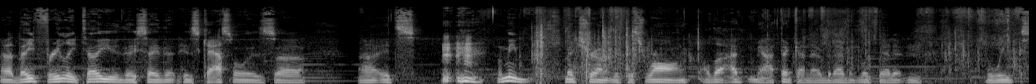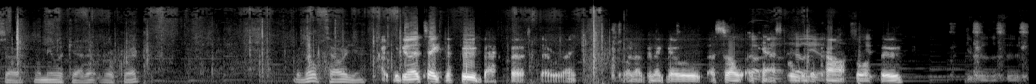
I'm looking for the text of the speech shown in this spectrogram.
uh, they freely tell you. They say that his castle is. Uh, uh, it's. let me make sure I don't get this wrong. Although I, I mean, I think I know, but I haven't looked at it in a week. So let me look at it real quick. But they'll tell you. We're gonna take the food back first, though, right? We're not gonna go assault a Oh, castle hell with yeah. a cart full of food. Give her the food.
